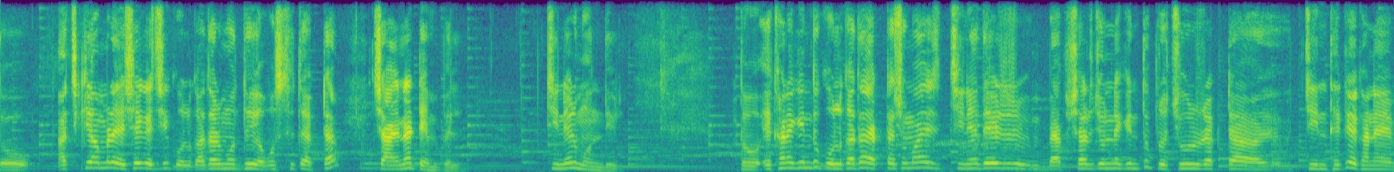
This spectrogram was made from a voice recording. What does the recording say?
তো আজকে আমরা এসে গেছি কলকাতার মধ্যেই অবস্থিত একটা চায়না টেম্পল চীনের মন্দির। তো এখানে কিন্তু কলকাতা একটা সময় চীনেদের ব্যবসার জন্য কিন্তু প্রচুর একটা চীন থেকে এখানে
